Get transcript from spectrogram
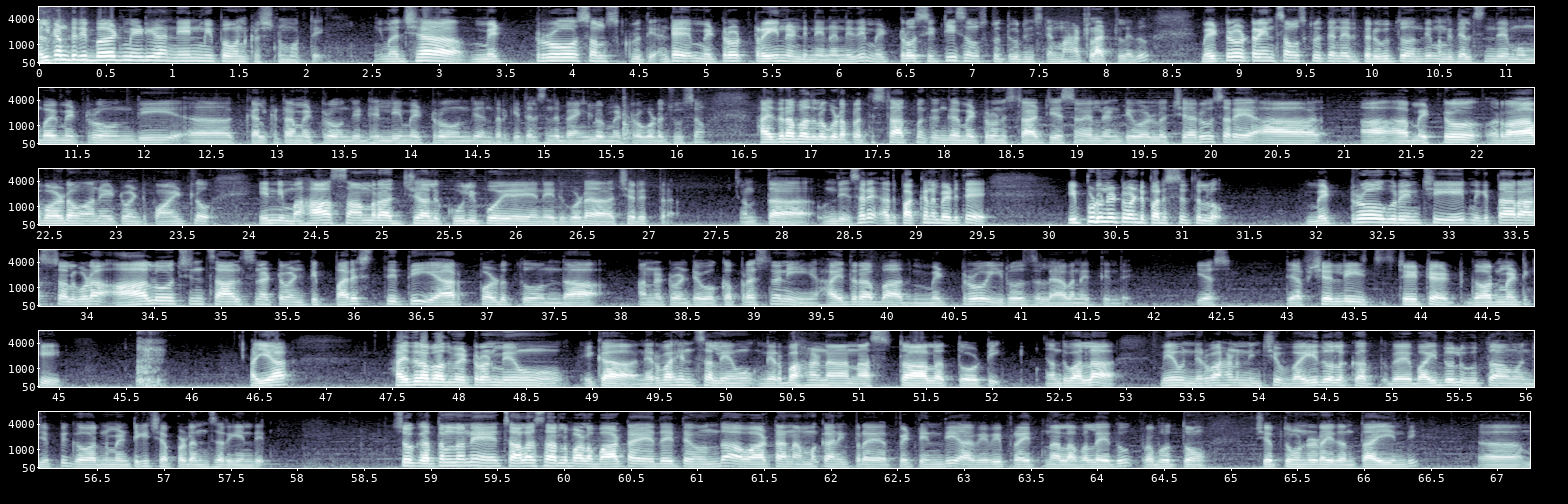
Welcome to the Bird Media. నేను మీ పవన్ కృష్ణమూర్తి. ఈ మధ్య మెట్రో సంస్కృతి అంటే మెట్రో ట్రైన్ అండి నేను అనేది. మెట్రో సిటీ సంస్కృతి గురించి నేను మాట్లాడట్లేదు. మెట్రో ట్రైన్ సంస్కృతి అనేది పెరుగుతోంది. మనకు తెలిసిందే ముంబై మెట్రో ఉంది కలకటా మెట్రో ఉంది ఢిల్లీ మెట్రో ఉంది. అందరికీ తెలిసిందే బెంగళూరు మెట్రో కూడా చూసాం. హైదరాబాద్లో కూడా ప్రతిష్టాత్మకంగా మెట్రోని స్టార్ట్ చేసాం. ఎల్ఎన్టీ వాళ్ళు వచ్చారు. సరే ఆ ఆ- ఆ మెట్రో రావడం అనేటువంటి పాయింట్లో ఎన్ని మహా సామ్రాజ్యాలు కూలిపోయాయి అనేది కూడా చరిత్ర అంత ఉంది. సరే అది పక్కన పెడితే ఇప్పుడున్నటువంటి పరిస్థితుల్లో మెట్రో గురించి మిగతా రాష్ట్రాలు కూడా ఆలోచించాల్సినటువంటి పరిస్థితి ఏర్పడుతోందా అన్నటువంటి ఒక ప్రశ్నని హైదరాబాద్ మెట్రో ఈరోజు లేవనెత్తింది. ఎస్ ది అఫిషియల్లీ స్టేటెడ్ గవర్నమెంట్కి అయ్యా హైదరాబాద్ మెట్రోని మేము ఇక నిర్వహించలేము నిర్వహణ నష్టాలతోటి. అందువల్ల మేము నిర్వహణ నుంచి వైదొలక వైదొలుగుతామని చెప్పి గవర్నమెంట్కి చెప్పడం జరిగింది. సో గతంలోనే చాలాసార్లు వాళ్ళ వాటా ఏదైతే ఉందో ఆ వాటా నమ్మకానికి ప్ర పెట్టింది. అవేవి ప్రయత్నాలు అవ్వలేదు. ప్రభుత్వం చెప్తూ ఉండడం ఇదంతా అయ్యింది.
